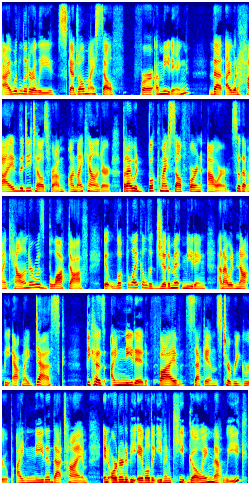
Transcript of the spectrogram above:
I would literally schedule myself for a meeting that I would hide the details from on my calendar, but I would book myself for an hour so that my calendar was blocked off. It looked like a legitimate meeting, and I would not be at my desk because I needed five seconds to regroup. I needed that time in order to be able to even keep going that week.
